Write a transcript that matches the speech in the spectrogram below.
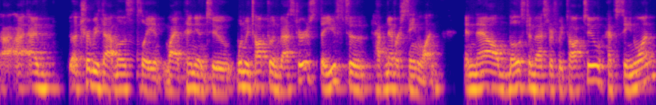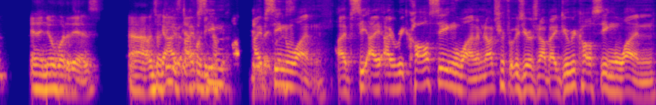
I, I, attribute that mostly, in my opinion, to when we talk to investors, they used to have never seen one. And now most investors we talk to have seen one and they know what it is. Uh, and so I yeah, think it's definitely I've seen, I've seen one. I've seen. I, I recall seeing one. I'm not sure if it was yours or not, but I do recall seeing one.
